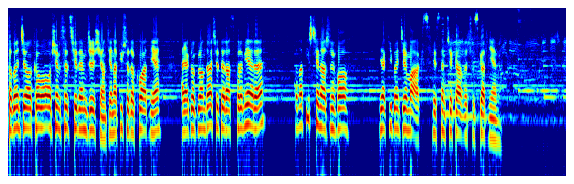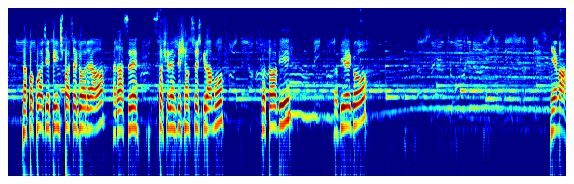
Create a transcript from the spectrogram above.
to będzie około 870. Ja napiszę dokładnie. A jak oglądacie teraz premierę, to napiszcie na żywo, jaki będzie maks. Jestem ciekawy, czy zgadniemy. Na pokładzie 5 paczek Oreo razy 176 gramów. Gotowi do biegu. Nie ma.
